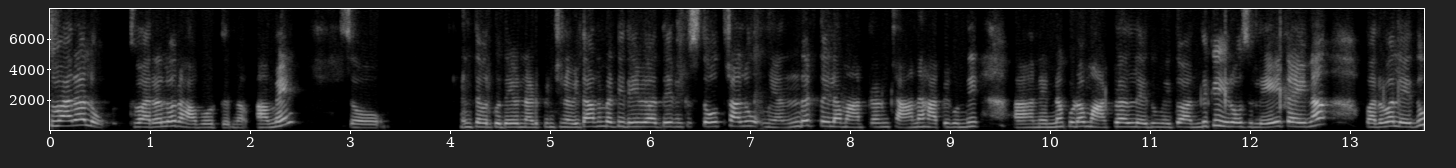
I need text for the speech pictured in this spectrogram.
త్వరలో త్వరలో రాబోతున్నాం. ఆమె సో ఇంతవరకు దేవుడు నడిపించిన విధానం బట్టి దేవి దేవునికి స్తోత్రాలు. మీ అందరితో ఇలా మాట్లాడడం చాలా హ్యాపీగా ఉంది. నిన్న కూడా మాట్లాడలేదు మీతో. అందుకే ఈ రోజు లేట్ అయినా పర్వాలేదు.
